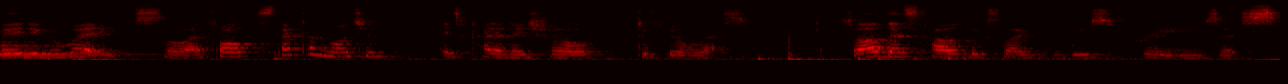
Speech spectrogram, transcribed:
fading away. So I felt second motive, it's kind of natural to feel less. So that's how it looks like with phrases.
